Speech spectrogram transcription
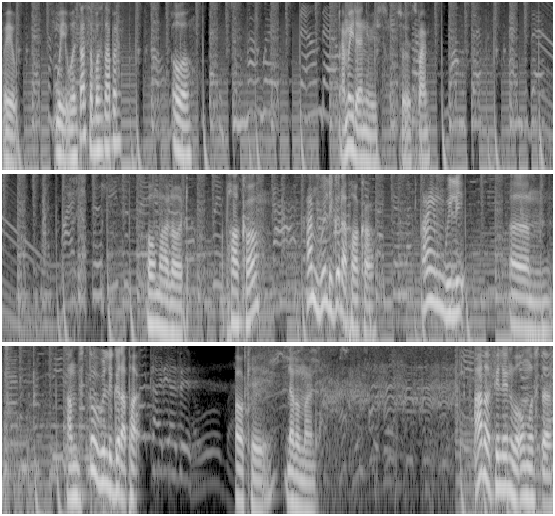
Wait, wait, was that supposed to happen? Oh well. I made it anyways, so it's fine. Oh my lord. Parkour? I'm really good at parkour. I'm really um I'm still really good at park. Okay, never mind. I have a feeling we're almost there.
